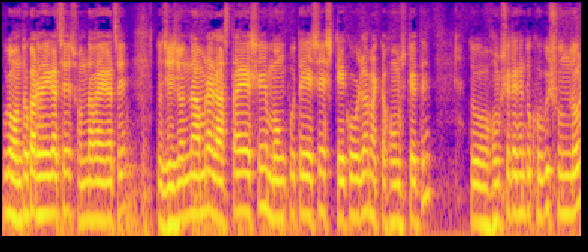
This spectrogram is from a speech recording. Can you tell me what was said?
পুরো অন্ধকার হয়ে গেছে সন্ধ্যা হয়ে গেছে। তো যেই জন্য আমরা রাস্তায় এসে মংপুতে এসে স্টে করলাম একটা হোমস্টেতে তো। হোমস্টেটা কিন্তু খুবই সুন্দর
